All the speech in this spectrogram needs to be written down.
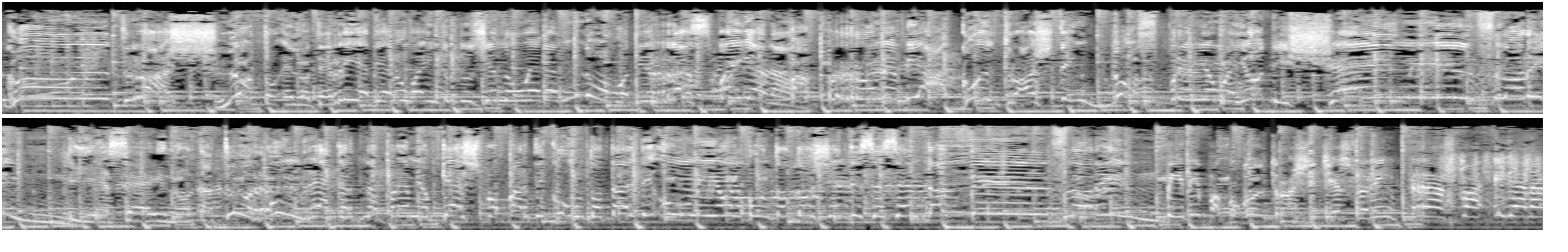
Gold Rush. Loto e Loteria di Aruba introduzindo un nuovo di Raspa y Gana. Pa promevia, Gold Rush tem dos premios mayor di 100 mil florin. E esse aí nota tour, un record na premio cash pa parte con un total di 1 million punto 260 mil florin. Pidi pa Gold Rush de 10 florin, raspa y gana.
